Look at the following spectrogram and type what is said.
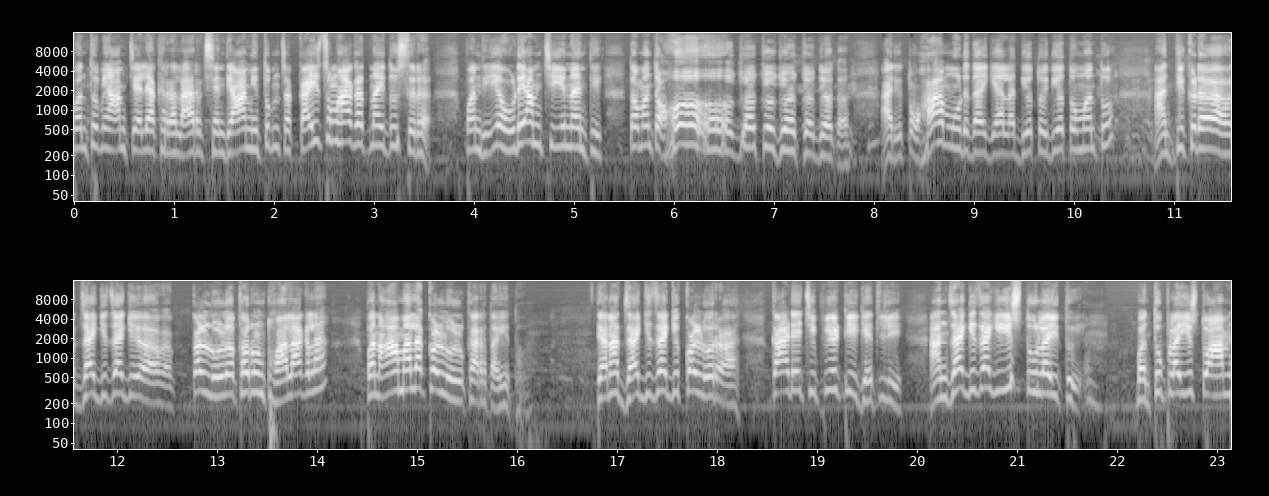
पण तुम्ही आमच्या लेकराला आरक्षण द्या. आम्ही तुमचं काहीच मागत नाही दुसरं. पण एवढी आमची विनंती. तो म्हणतो हो हो, हो देतो देतो देतो. अरे तो हा मुडदा गेला देतो देतो म्हणतो. आणि तिकडं जागी जागी कळलुळ करून ठेवा लागला. पण आम्हाला कळलुळ करता येतो. त्यांना जागी जागी कळलो रा काड्याची पेटी घेतली. आणि जागी जागी इस्तूला येतोय पण तुपला इस्तो आम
